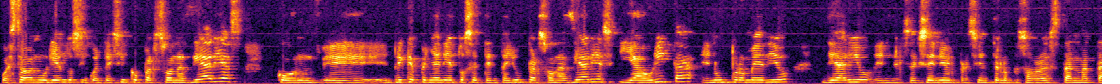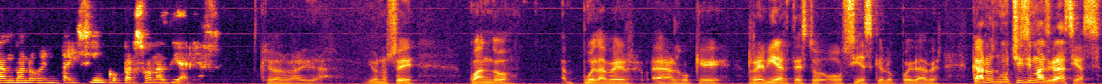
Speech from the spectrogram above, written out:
o estaban muriendo 55 personas diarias, con eh, Enrique Peña Nieto 71 personas diarias y ahorita en un promedio diario en el sexenio del presidente López Obrador están matando a 95 personas diarias. Qué barbaridad. Yo no sé cuándo pueda haber algo que revierte esto o si es que lo puede haber. Carlos, muchísimas gracias.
